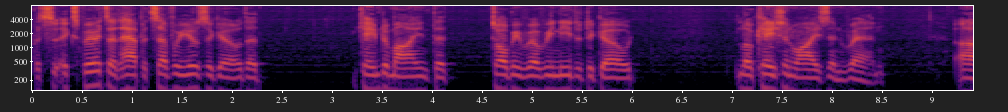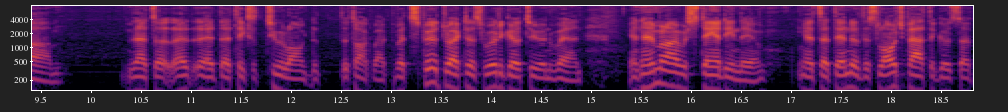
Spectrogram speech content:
But experience that happened several years ago that came to mind that told me where we needed to go location wise and when. Um, that's a, that, that, takes too long to, to, talk about. But spirit directed us where to go to and when. And him and I were standing there. And it's at the end of this large path that goes up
